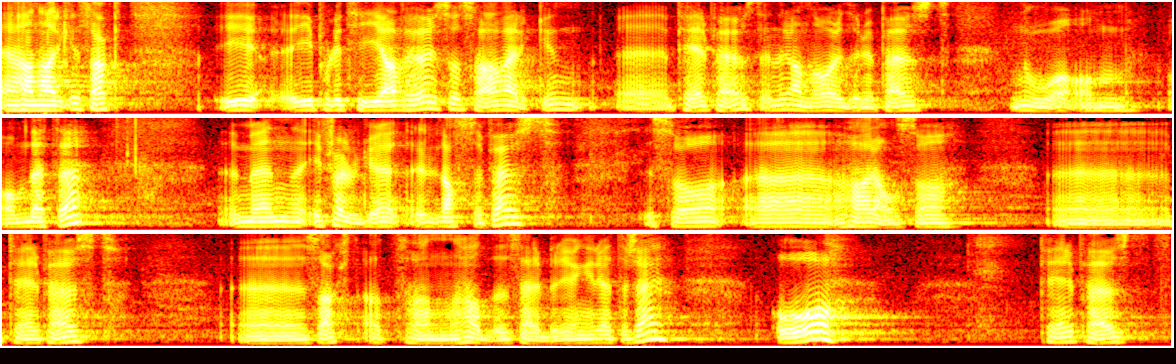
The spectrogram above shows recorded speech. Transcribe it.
han har ikke sagt I, i politiavhør så sa verken Per Paust eller Anne Orderud Paust noe om, om, dette. Men ifølge Lasse Paust så uh, har altså Eh, per Paust eh, sagt at han hadde serbergjengere etter seg. Og Per Paust,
